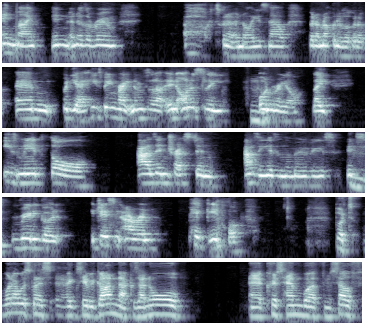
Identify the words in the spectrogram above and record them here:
in my in another room. Oh, it's going to annoy us now, but I'm not going to look it up. Um, but yeah, he's been writing them for that, and honestly, Mhm. unreal. Like he's made Thor as interesting as he is in the movies. It's really good. Jason Aaron, pick it up. But what I was going to say regarding that, because I know uh, Chris Hemsworth himself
